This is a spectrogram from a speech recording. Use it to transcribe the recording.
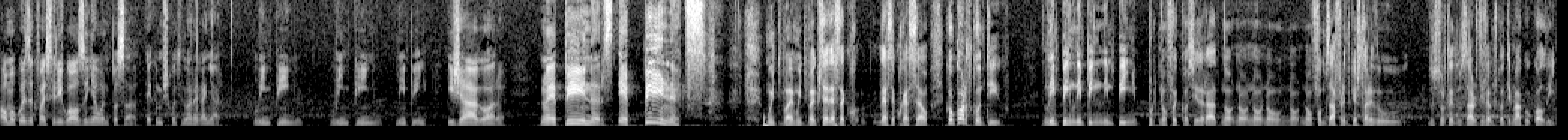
Há uma coisa que vai ser igualzinha ao ano passado, é que vamos continuar a ganhar limpinho, limpinho, limpinho. E já agora, não é peanuts, é peanuts! Muito bem, muito bem. Gostei dessa, dessa correção. Concordo contigo. Limpinho, limpinho, limpinho, porque não foi considerado, não, não, não, não, não, não fomos à frente com a história do, do sorteio dos árbitros e vamos continuar com o colinho.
